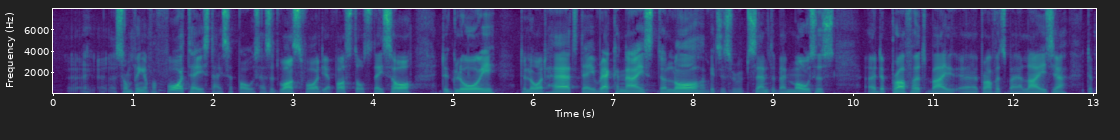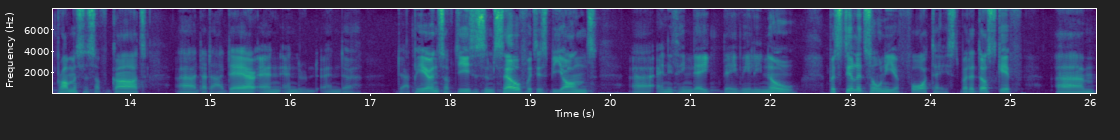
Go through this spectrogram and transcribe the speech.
something of a foretaste, I suppose, as it was for the apostles. They saw the glory the Lord had. They recognized the law, which is represented by Moses, uh, the prophet by uh, prophets by Elijah, the promises of God uh, that are there, and and and the appearance of Jesus Himself, which is beyond uh, anything they they really know. But still, it's only a foretaste. But it does give. Um,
